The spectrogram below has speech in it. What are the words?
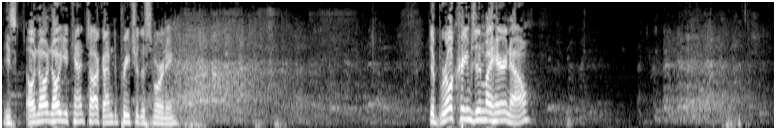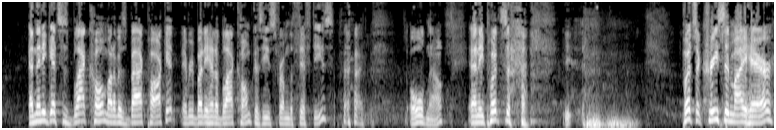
He's, oh no, no, you can't talk. I'm the preacher this morning. the Brylcreem's in my hair now. And then he gets his black comb out of his back pocket. Everybody had a black comb because he's from the 50s. old now. And he puts, a, he puts a crease in my hair,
